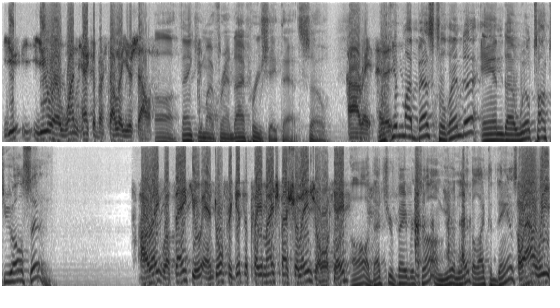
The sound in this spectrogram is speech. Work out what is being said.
you you are one heck of a fellow yourself. Oh, thank you, my friend. I appreciate that. So, All right, I'll give my best to Linda, and uh, we'll talk to you all soon. all right. Well, thank you, and don't forget to play my special angel. Okay. Oh, that's your favorite song. You and Linda like to dance. Well, we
